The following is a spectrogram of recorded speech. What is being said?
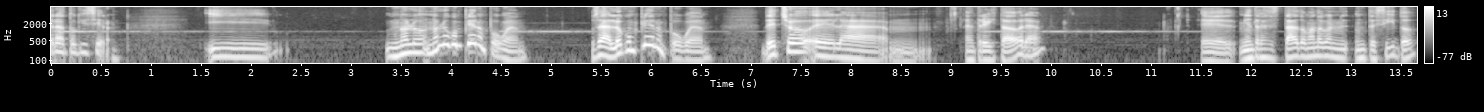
trato que hicieron. Y no lo, no lo cumplieron, pues, weón. O sea, lo cumplieron, pues, weón. De hecho, eh, la, mm, la, entrevistadora, eh, mientras estaba tomando con un tecito,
